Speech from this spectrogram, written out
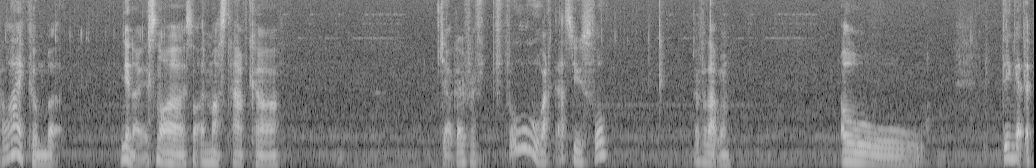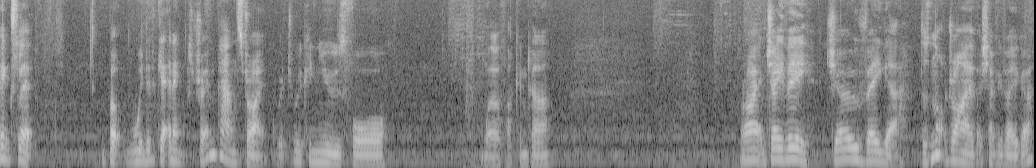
I like them, but you know, it's not a it's not a must-have car. Yeah, go for ooh, that's useful. Go for that one. Oh, didn't get the pink slip. But we did get an extra impound strike, which we can use for whatever fucking car. Right, JV, Joe Vega, does not drive a Chevy Vega.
